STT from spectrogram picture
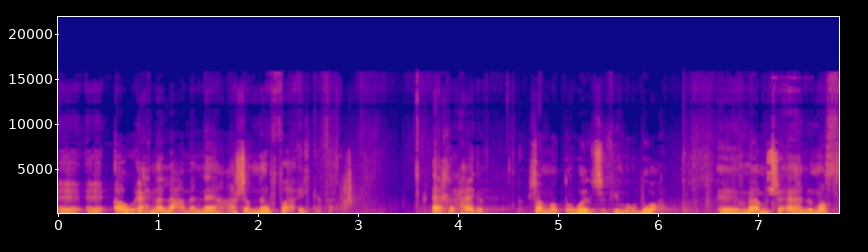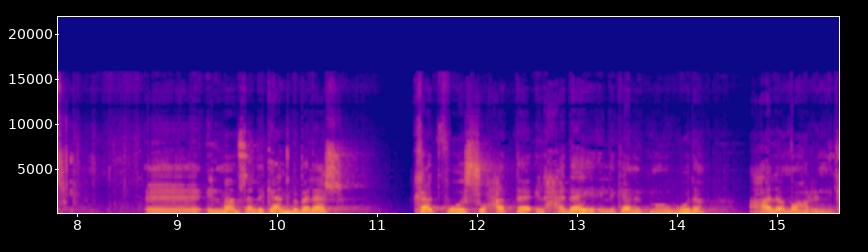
آه، آه، أو إحنا اللي عملناه عشان نرفع الكفاءة. آخر حاجة عشان ما نطولش في موضوع آه، ممشى أهل مصر آه، الممشى اللي كان ببلاش خد في وشه حتى الحدائق اللي كانت موجودة على نهر النيل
